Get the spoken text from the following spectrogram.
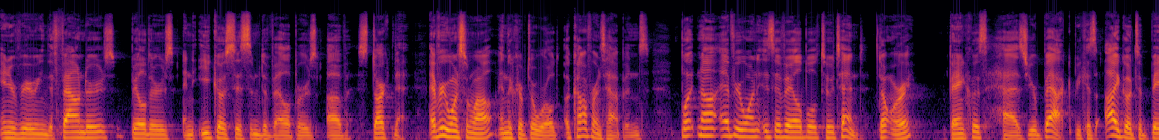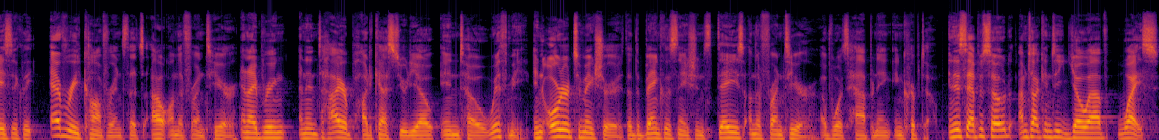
interviewing the founders, builders, and ecosystem developers of StarkNet. Every once in a while in the crypto world, a conference happens, but not everyone is available to attend. Don't worry. Bankless has your back because I go to basically every conference that's out on the frontier and I bring an entire podcast studio in tow with me in order to make sure that the Bankless Nation stays on the frontier of what's happening in crypto. In this episode, I'm talking to Yoav Weiss,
